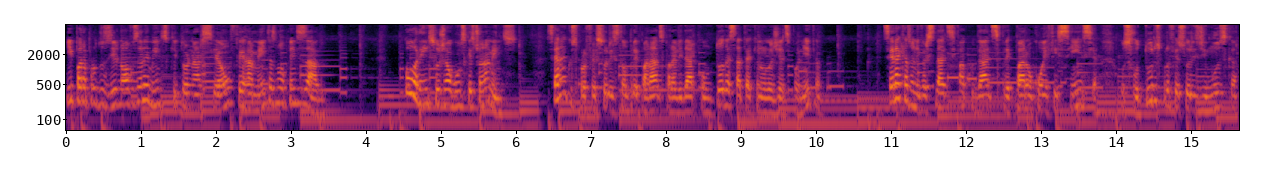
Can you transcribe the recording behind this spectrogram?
e para produzir novos elementos que tornar-se-ão ferramentas no aprendizado. Porém, surgem alguns questionamentos. Será que os professores estão preparados para lidar com toda essa tecnologia disponível? Será que as universidades e faculdades preparam com eficiência os futuros professores de música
